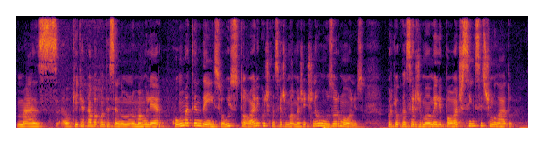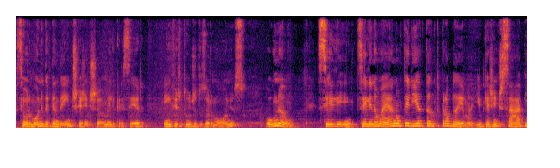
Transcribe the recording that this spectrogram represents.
Mas o que, que acaba acontecendo? Numa mulher com uma tendência ou histórico de câncer de mama, a gente não usa hormônios. Porque o câncer de mama, ele pode sim ser estimulado, ser hormônio dependente, que a gente chama, ele crescer em virtude dos hormônios, ou não. Se ele, se ele não é, não teria tanto problema. E o que a gente sabe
